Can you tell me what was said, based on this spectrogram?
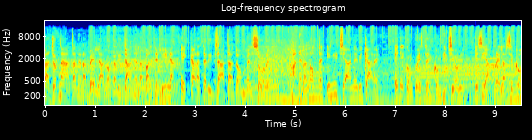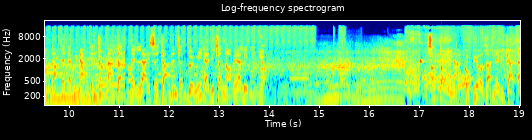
Prima giornata nella bella località della Valtellina è caratterizzata da un bel sole, ma nella notte inizia a nevicare ed è con queste condizioni che si apre la seconda determinante giornata dell'Ice Challenge 2019 a Livigno. Sotto una copiosa nevicata,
